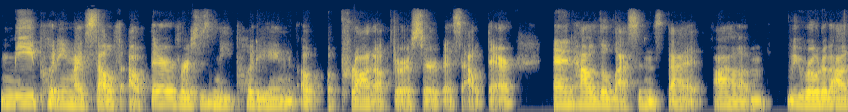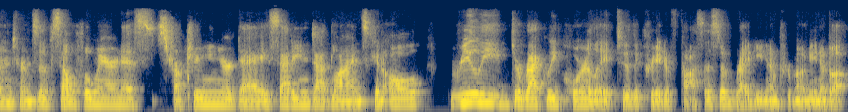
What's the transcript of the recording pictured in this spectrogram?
me putting myself out there versus me putting a, a product or a service out there and how the lessons that um, we wrote about in terms of self awareness, structuring your day, setting deadlines can all really directly correlate to the creative process of writing and promoting a book.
